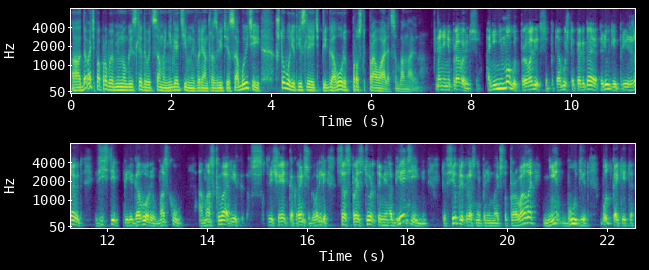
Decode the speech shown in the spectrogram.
А давайте попробуем немного исследовать самый негативный вариант развития событий. Что будет, если эти переговоры просто провалятся банально? Они не провалятся. Они не могут провалиться, потому что когда люди приезжают вести переговоры в Москву а Москва их встречает, как раньше говорили, со спростертыми объятиями, то все прекрасно понимают, что провала не будет. Будут какие-то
